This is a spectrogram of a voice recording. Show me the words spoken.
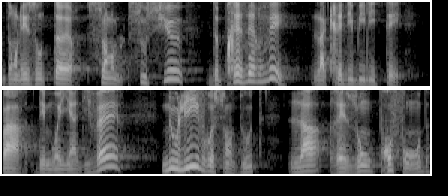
dont les auteurs semblent soucieux de préserver la crédibilité par des moyens divers, nous livre sans doute la raison profonde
